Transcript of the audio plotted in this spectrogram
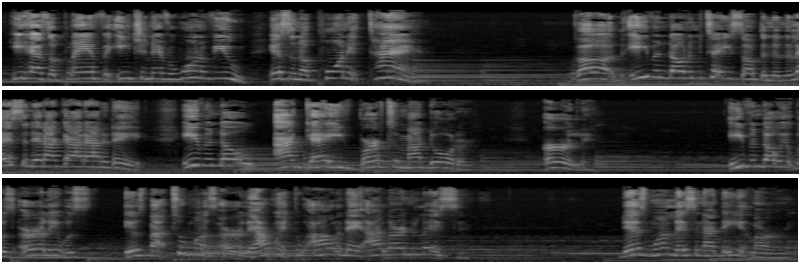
He has a plan for each and every one of you. It's an appointed time. God, even though, let me tell you something, the lesson that I got out of that, even though I gave birth to my daughter early, even though it was early, it was it was about two months early. I went through all of that. I learned a lesson. There's one lesson I did learn.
